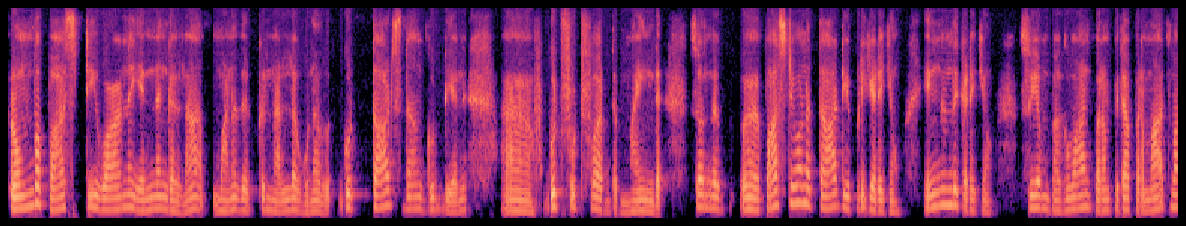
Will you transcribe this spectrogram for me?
ரொம்ப பாசிட்டிவான எண்ணங்கள் தான் மனதிற்கு நல்ல உணவு. குட் தாட்ஸ் தான் குட் என் good food for the mind. So அந்த பாசிட்டிவான தாட் எப்படி கிடைக்கும்? எங்கேருந்து கிடைக்கும்? சுயம் பகவான் பரம்பிதா பரமாத்மா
